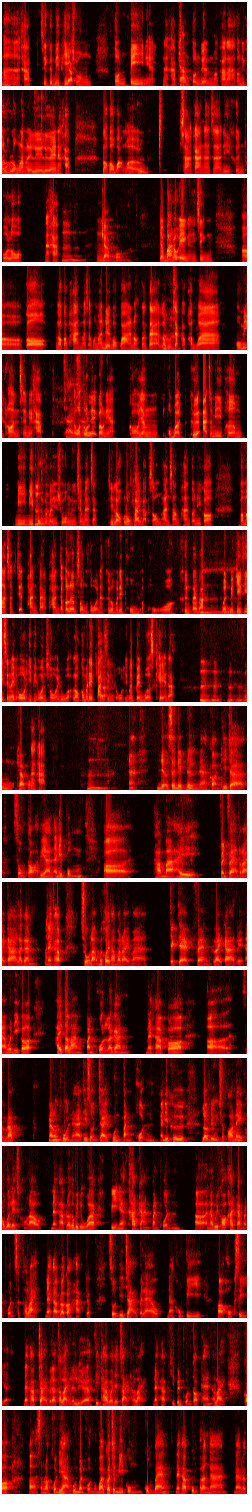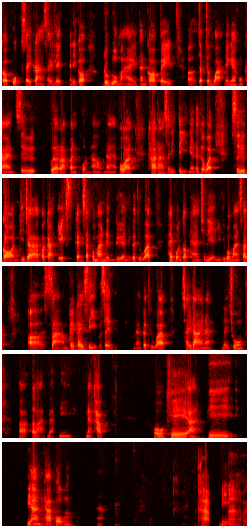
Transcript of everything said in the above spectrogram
อ่าครับที่ขึ้นไปพีช่วงต้นปีเนี่ยนะครับช่วงต้นเดือนมกราตอนนี้ก็ลดลงมาเรื่อยๆนะครับ เราก็หวังว่าเออสถานการณ์น่าจะดีขึ้นทั่วโลกนะครับ อืมครับผม อย่างบ้านเราเองเนี่ยจริง ๆ เอ่อก็เราก็ผ่านมาสักประมาณเดือนกว่าๆเนาะตั้งแต่เรารู้จักกับคำว่าโอมิครอนใช่ไหมครับใช่แต่ว่าตัวเลขเราเนี่ยก็ยังผมว่าคืออาจจะมีเพิ่มมีมีพุ่งขึ้นมาอยู่ช่วงหนึ่งใช่ไหมจากที่เราลงไปแบบสองพันสามพันตอนนี้ก็ประมาณสักเจ็ดพันแปดพันแต่ก็เริ่มทรงตัวนะคือเราไม่ได้พุ่งแบบโหขึ้นไปแบบเหมือนเมื่อกี้ที่ซีนาริโอที่พี่อ้วนโชว์ให้ดูเราก็ไม่ได้ไปซีนาริโอที่มันเป็น worst case อะอืมอืมอืมครับผมนะครับ อืมอะเดี๋ยวสักนิดนึงนะก่อนที่จะ ส่งต่อพี่อันอันนี้ผมทำมาให้แฟนๆรายการแล้วกันนะครับ ช่วงหลังไม่ค่อยทำอะไรมาแจกแจกแฟนรายการเลยนะวันนี้ก็ให้ตารางปันผลแล้วกันนะครับ ก็สำหรับนักลงทุนนะฮะที่สนใจหุ้นปันผล อันนี้คือเราดึงเฉพาะใน coverage ของเรานะครับ แล้วก็ไปดูว่าปีนี้คาดการณ์ปันผลนักวิเคราะห์คาดการณ์ปันผลสักเท่าไหร่นะครับ แล้วก็หักกับส่วนที่จ่ายไปแล้วนะของปี 64 นะครับจ่ายไปแล้วเท่าไหร่แล้วเหลือที่คาดว่าจะจ่ายเท่าไหร่นะครับคิดเป็นผลตอบแทนเท่าไหร่ ก็สำหรับคนที่หาหุ้นปันผลผมว่าก็จะมีกลุ่มกลุ่มแบงค์นะครับกลุ่มพลังงานนะแล้วก็พวกไซส์กลางไซส์เล็ก อันนี้ก็รวบรวมมาให้ท่านก็ไปจับจังหวะในแง่ของการซื้อเพื่อรับปันผลเอานะเพราะว่าค่าทางสถิติเนี่ยถ้าเกิดว่าซื้อก่อนที่จะประกาศ X กันสักประมาณ 1 เดือนเนี่ยก็ถือว่าให้ผลตอบแทนเฉลี่ยอยู่ที่ประมาณสักสามใกล้ๆสี่เปอร์เซ็นต์นะก็ถือว่าใช้ได้นะในช่วง ตลาดแบบนี้นะครับ โอเคอะพี่พี่อั้นครับผมครับ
